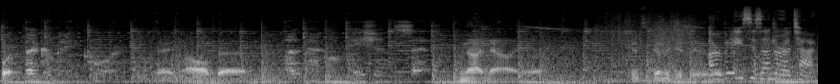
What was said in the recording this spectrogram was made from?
But ain't all bad. Not now, anyway. It's gonna get there. Our base is under attack.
